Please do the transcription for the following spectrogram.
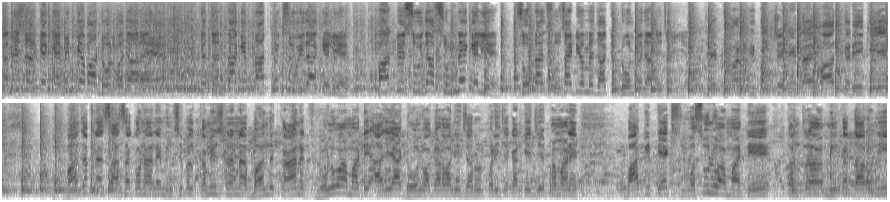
कमिश्नर के कैबिन के बाहर ढोल बजा रहे हैं कि जनता की प्राथमिक सुविधा के लिए, प्राथमिक सुविधा सुनने के लिए सोसाइटियों में जाकर ढोल बजाने चाहिए। विपक्षी नेताएँ बात करी की ભાજપના શાસકોના અને મ્યુનિસિપલ કમિશનરના બંધ કાન ખોલવા માટે આજે આ ઢોલ વગાડવાની જરૂર પડી છે. કારણ કે જે પ્રમાણે બાકી ટેક્સ વસૂલવા માટે તંત્ર મિલકતદારોની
